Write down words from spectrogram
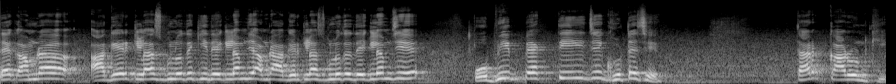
দেখ, আমরা আগের ক্লাসগুলোতে কি দেখলাম যে, আমরা আগের ক্লাসগুলোতে দেখলাম যে, অভিব্যক্তি যে ঘটেছে, তার কারণ কি?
